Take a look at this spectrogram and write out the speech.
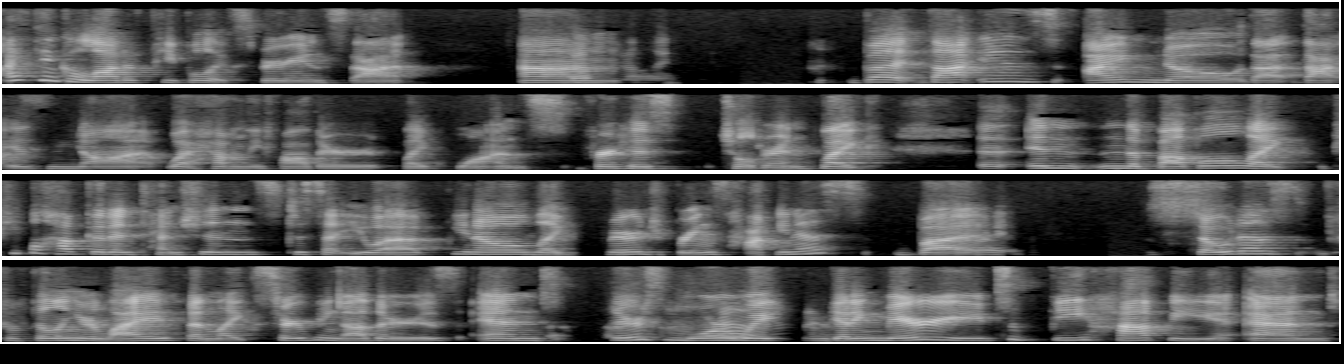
I think a lot of people experience that. Um, Definitely but that is i know that that is not what heavenly father like wants for his children like uh, in, in the bubble like people have good intentions to set you up you know mm-hmm. like marriage brings happiness but right. so does fulfilling your life and like serving others and there's more yeah. ways than getting married to be happy and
